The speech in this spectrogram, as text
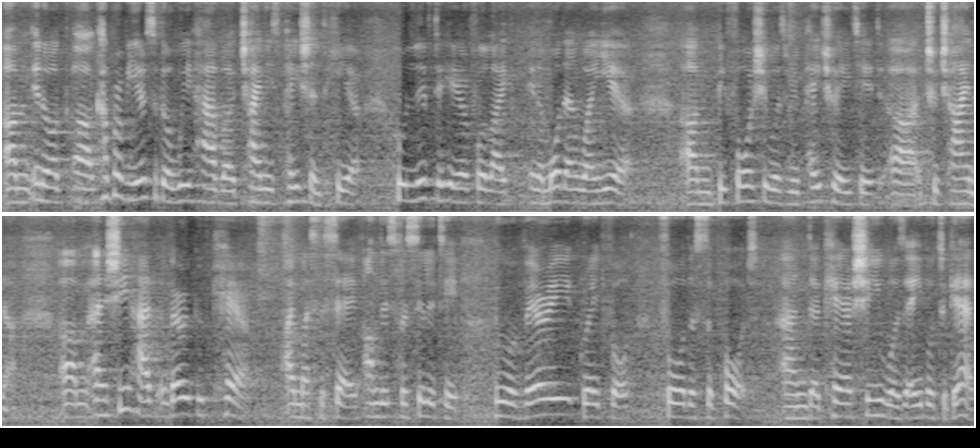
Um, you know, a, a, couple of years ago, we have a Chinese patient here who lived here for like you know more than one year um, before she was repatriated uh, to China. Um, and she had very good care, I must say, on this facility. We were very grateful for the support and the care she was able to get.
